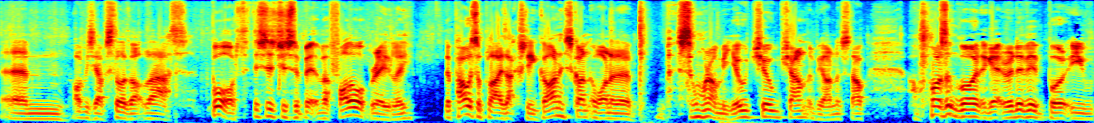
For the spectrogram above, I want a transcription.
Um, obviously I've still got that but this is just a bit of a follow-up really. The power supply is actually gone. It's gone to one of the somewhere on my YouTube channel to be honest. Now I wasn't going to get rid of it but he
